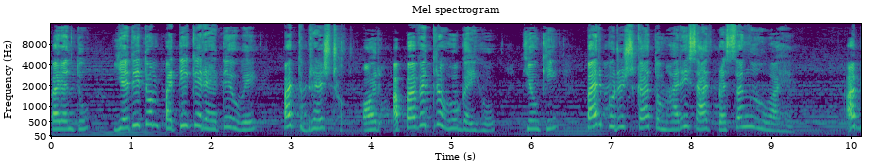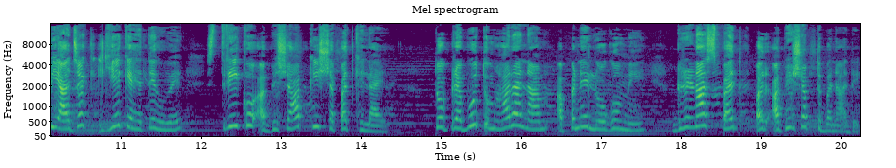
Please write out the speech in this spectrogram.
परंतु यदि तुम पति के रहते हुए पथ भ्रष्ट और अपवित्र हो गई हो, क्योंकि पर पुरुष का तुम्हारे साथ प्रसंग हुआ है। अब याजक ये कहते हुए स्त्री को अभिशाप की शपथ खिलाए। तो प्रभु तुम्हारा नाम अपने लोगों में घृणास्पद और अभिशप्त बना दे।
